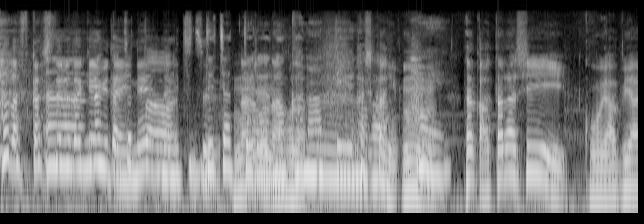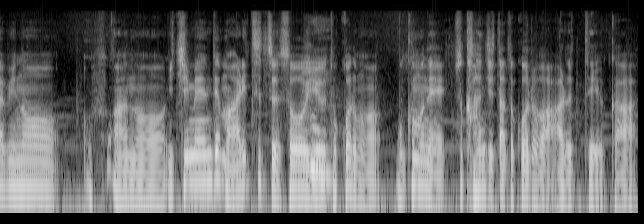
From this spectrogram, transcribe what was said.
ただ透かしてるだけみたいにね、うんななんりつつ。かちょっと出ちゃってるのかなっていうのが。確かに、うん。はい、なんか新しいこうやびやびのあの一面でもありつつそういうところも、僕もね感じたところはあるっていうか、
